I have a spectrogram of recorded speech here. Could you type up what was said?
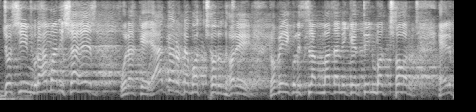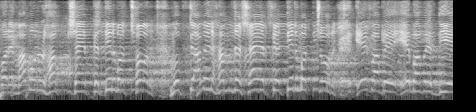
জসিম রহমানী সাহেব ওনাকে এগারোটা বছর ধরে রফিকুল ইসলাম মাদানিকে তিন বছর এরপরে মামুনুল হক সাহেবকে তিন বছর মুফতি আমির হামজা সাহেবকে তিন বছর এভাবে এভাবে দিয়ে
